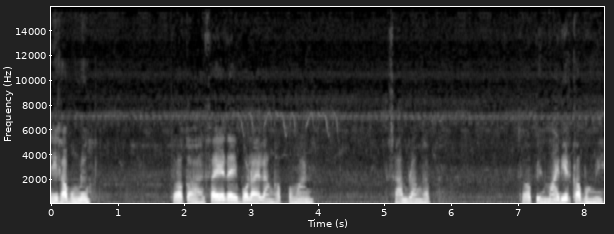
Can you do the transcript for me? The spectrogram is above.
นี่ครับวงหนึ่งตัวกาใส่ได้บ่หลายหลังครับประมาณสามหลังครับตัวเป็นไม้เด็ดครับวงนี้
